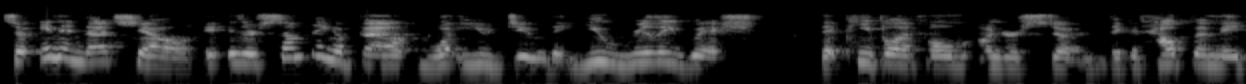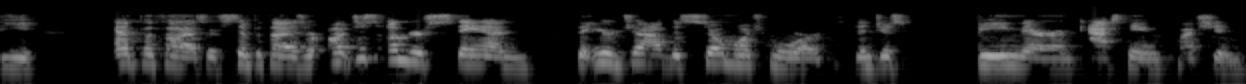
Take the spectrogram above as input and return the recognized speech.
so, in a nutshell, is there something about what you do that you really wish that people at home understood? That could help them maybe empathize or sympathize or uh, just understand that your job is so much more than just being there and asking a question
